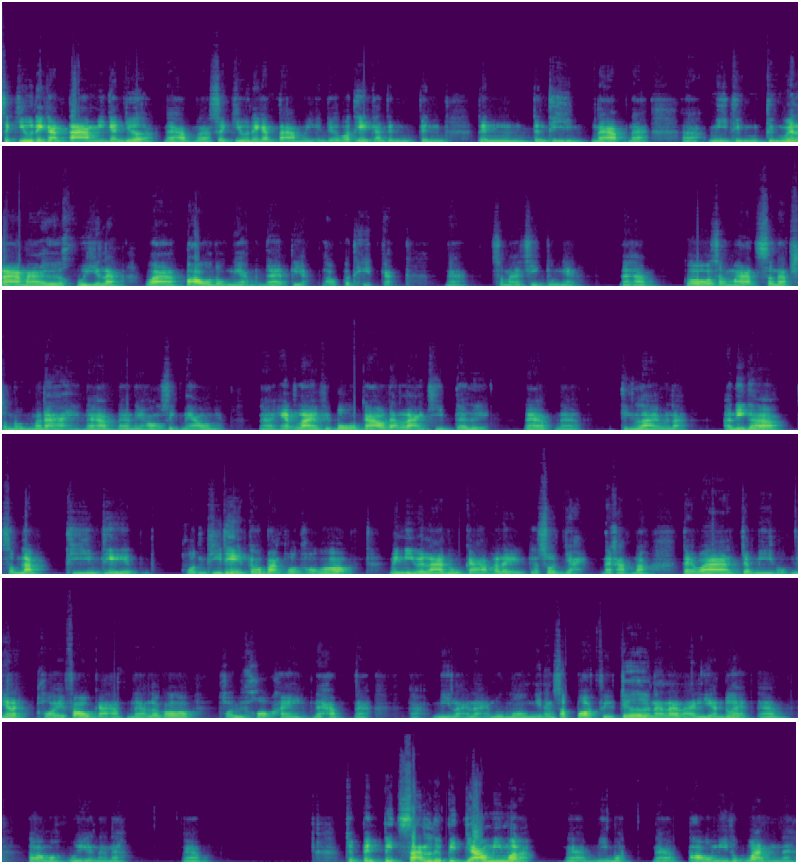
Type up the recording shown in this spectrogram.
สกิลในการตามมีกันเยอะนะครับนะสกิลในการตามมีกันเยอะเพราะเทรดกันเป็นเป็นเป็นเป็นทีมนะครับนะอ่ามีถึงถึงเวลามาเออคุยละว่าเป้าตรงเนี้ยมันได้เปรียบเราก็เทรดกันนะสมาชิกตรงเนี้ยนะครับ ก็สามารถสนับสนุนมาได้นะครับนะในห้อง Signal เนี่ยนะแอดไลน์ฟิโบเก้าด้านล่างคลิปได้เลยนะครับนะทิ้งไลน์ไว้ละอันนี้ก็สำหรับทีมเทรดคนที่เทรดก็บางคนเขาก็ไม่มีเวลาดูกราฟอะไรก็ส่วนใหญ่ นะครับเนาะแต่ว่าจะมีผมเนี่ยแหละคอยเฝ้ากราฟนะแล้วก็คอยวิเคราะห์ให้นะครับนะมีหลาย ๆ มุมมองมีทั้งสปอร์ตฟิวเจอร์นะหลาย ๆ เหรียญด้วยนะครับก็เอามาคุยกันนะนะนะครับ จะเป็นปิดสั้นหรือปิดยาวมีหมดอะนะครับมีหมดนะเป้ามีทุกวันนะ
